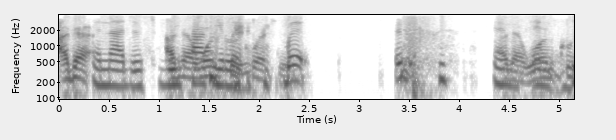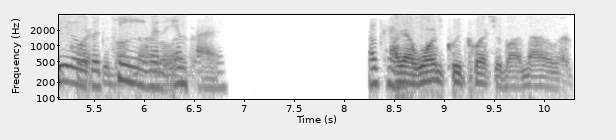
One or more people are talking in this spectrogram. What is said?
I, got and not just I got one quick repopulate, but and, and build a team and an empire. Okay. I got one quick question about 9/11.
